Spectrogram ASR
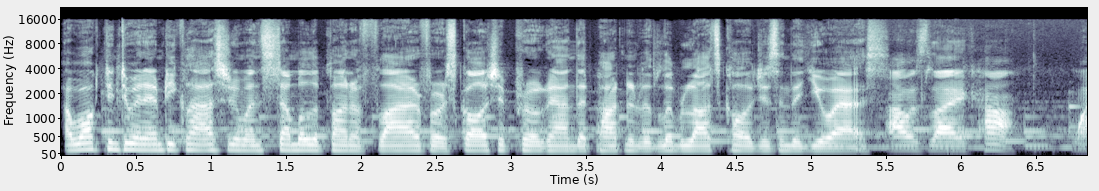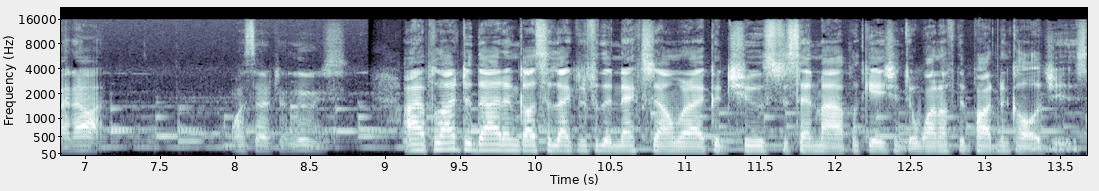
I walked into an empty classroom and stumbled upon a flyer for a scholarship program that partnered with liberal arts colleges in the US. I was like, huh, why not? What's there to lose? I applied to that and got selected for the next round where I could choose to send my application to one of the partner colleges,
